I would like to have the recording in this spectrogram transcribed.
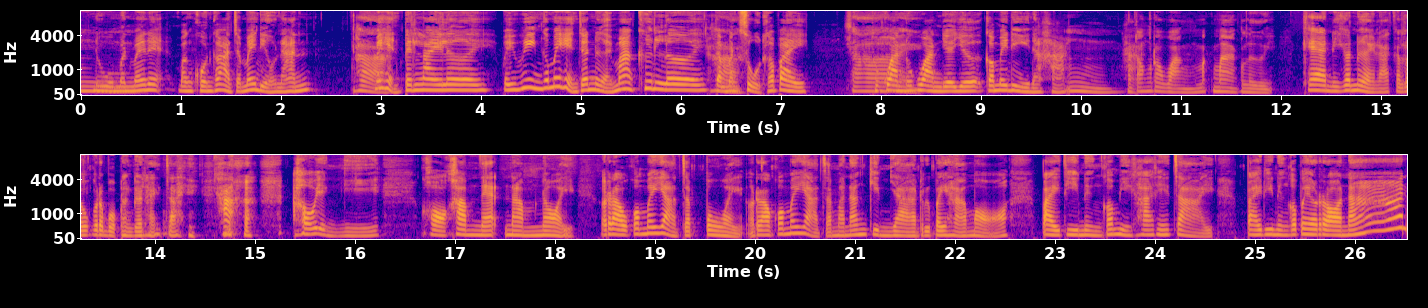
ืดูมันไม่ได้ บางคนก็อาจจะไม่เดี๋ยวนั้นค่ะไม่เห็นเป็นไรเลย ไปวิ่งก็ไม่เห็นจะเหนื่อยมากขึ้นเลยค่ะแต่มันสูดเข้าไปใช่ทุกวันทุกวันเยอะ ๆ ก็ไม่ดีนะคะอืมค่ะต้องระวังมาก ๆเลย แค่นี้ก็เหนื่อยแล้วกับโรคระบบทางเดินหายใจค่ะ เอาอย่างนี้ ขอคำแนะนำหน่อย เราก็ไม่อยากจะป่วย เราก็ไม่อยากจะมานั่งกินยาหรือไปหาหมอ ไปทีหนึ่งก็มีค่าใช้จ่าย ไปทีหนึ่งก็ไปรอนาน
